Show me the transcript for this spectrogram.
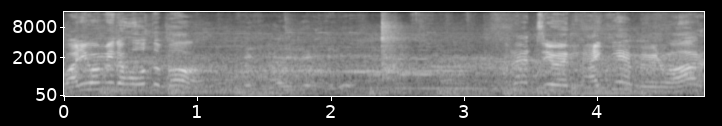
Why do you want me to hold the ball? Because how you gonna do it? I'm not doing. I can't moonwalk.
